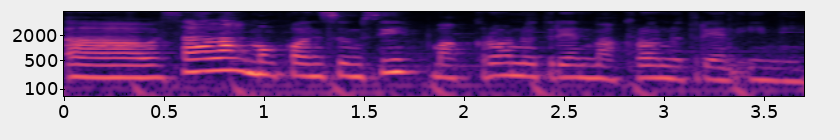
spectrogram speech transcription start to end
uh, salah mengkonsumsi makronutrien-makronutrien ini.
